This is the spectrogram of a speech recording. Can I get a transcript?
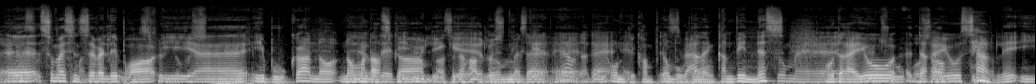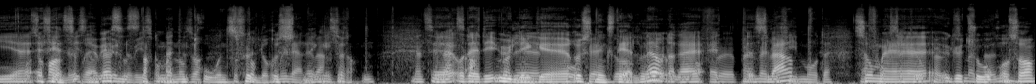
Eh, som jeg snakker syns er veldig bra i, eh, i boka, når, når Eh, man da skal altså Det handler om det, eh, den åndelige kampen, og hvordan den kan vinnes. som Og det er jo, det er jo særlig i eh, Efeserbrevet så underviser snakker om man om så- troens så fulle i rustning. vers ikke sant? 17. Mens i Eh, vers og det er de 18, når det ulike rustningsdelene, og det er eh, et sverd som er Guds ord. Og så,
